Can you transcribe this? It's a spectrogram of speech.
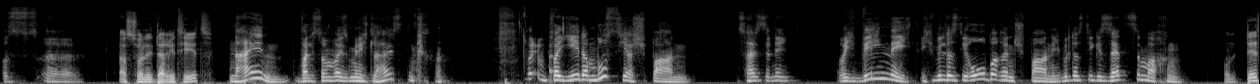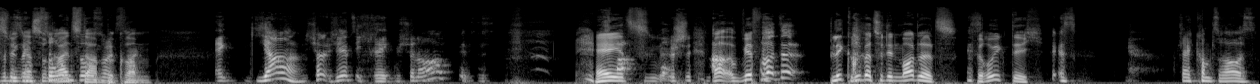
aus, äh, Aus Solidarität. nein, weil, ich es mir nicht leisten kann. Weil, jeder muss ja sparen. Das heißt ja nicht, aber ich will nicht. Ich will, dass die Oberen sparen. Ich will, dass die Gesetze machen. Und deswegen sagen, hast du so einen so Reizdarm soll's bekommen. Äh, ja, jetzt, ich reg mich schon auf. Jetzt ist, Hey, jetzt Ah, sch- ma- wirf einen Blick rüber zu den Models. Beruhig dich. es, gleich kommt's raus.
